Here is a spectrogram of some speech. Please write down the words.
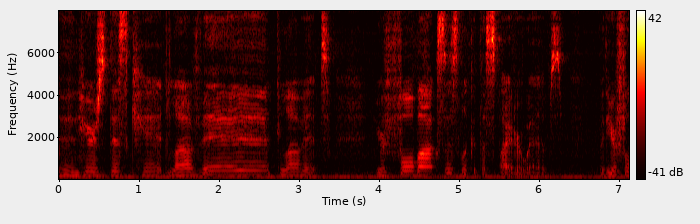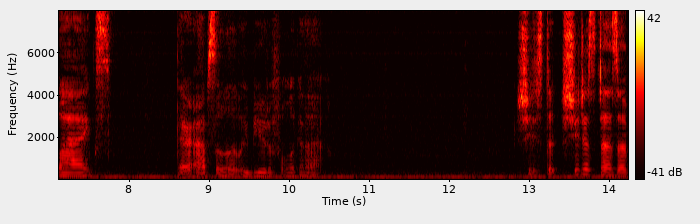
And then here's this kit. Love it. Love it. Your full boxes. Look at the spider webs with your flags. They're absolutely beautiful. Look at that. She's she just does a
